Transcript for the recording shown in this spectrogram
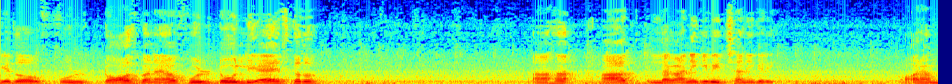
ये तो फुल टॉस बनाया फुल टोल लिया है इसका तो। आहा, हाथ लगाने की भी इच्छा नहीं करी। और हम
